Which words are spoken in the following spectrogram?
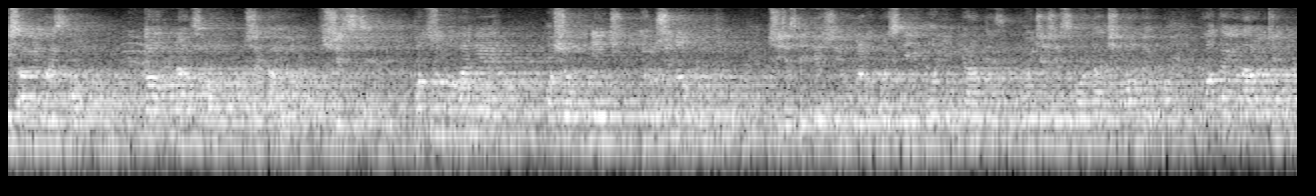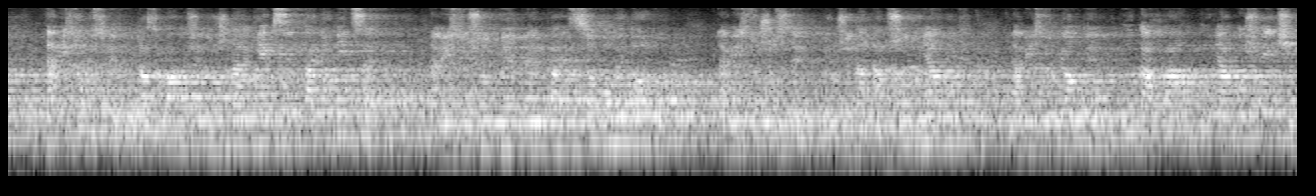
I szanowni Państwo, to na co czekają wszyscy. Podsumowanie osiągnięć drużynowych 31. Ogólnopolskiej Olimpiady Młodzieży w Sportach Zimowych w hokeju na lodzie. Na miejscu ósmym plasowała się drużyna Gieksy Katowice. Na miejscu siódmym MKS Sokoły Toru. Na miejscu szóstym drużyna Naprzód Janów. Na miejscu piątym UKH Unia Oświęcim.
